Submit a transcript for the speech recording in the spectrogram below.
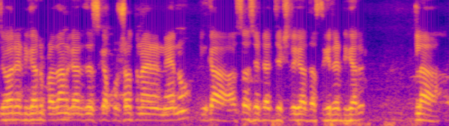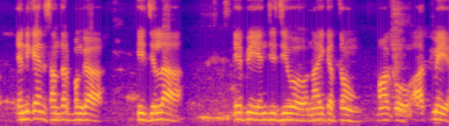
శివారెడ్డి గారు ప్రధాన కార్యదర్శిగా పురుషోత్తనారాయణ నేను ఇంకా అసోసియేట్ అధ్యక్షుడిగా దస్తగిరెడ్డి గారు. ఇట్లా ఎన్నికైన సందర్భంగా ఈ జిల్లా ఏపీ ఎన్జిజిఓ నాయకత్వం మాకు ఆత్మీయ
